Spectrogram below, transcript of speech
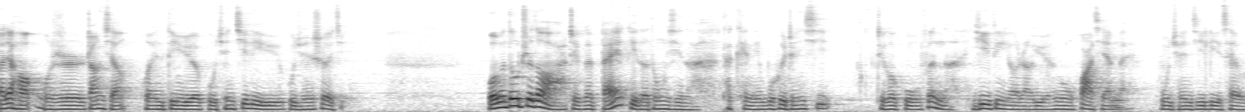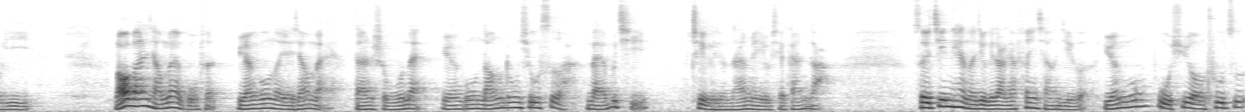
大家好，我是张翔，欢迎订阅《股权激励与股权设计》。我们都知道啊，这个白给的东西呢，他肯定不会珍惜。这个股份呢，一定要让员工花钱买，股权激励才有意义。老板想卖股份，员工呢也想买，但是无奈员工囊中羞涩啊，买不起，这个就难免有些尴尬。所以今天呢，就给大家分享几个员工不需要出资，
